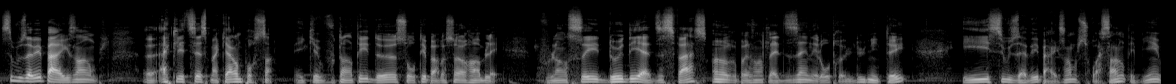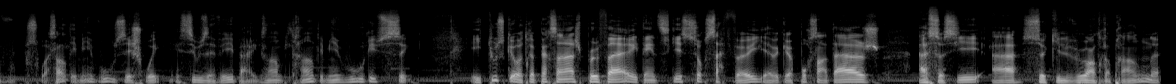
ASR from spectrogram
Si vous avez par exemple euh, athlétisme à 40% et que vous tentez de sauter par-dessus un remblai, vous lancez deux dés à 10 faces, un représente la dizaine et l'autre l'unité. Et si vous avez par exemple 60, eh bien vous, 60, eh bien vous échouez. Et si vous avez par exemple 30, eh bien vous réussissez. Et tout ce que votre personnage peut faire est indiqué sur sa feuille avec un pourcentage associé à ce qu'il veut entreprendre,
